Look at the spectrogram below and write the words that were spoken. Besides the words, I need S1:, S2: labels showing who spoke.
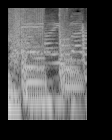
S1: Rocky.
